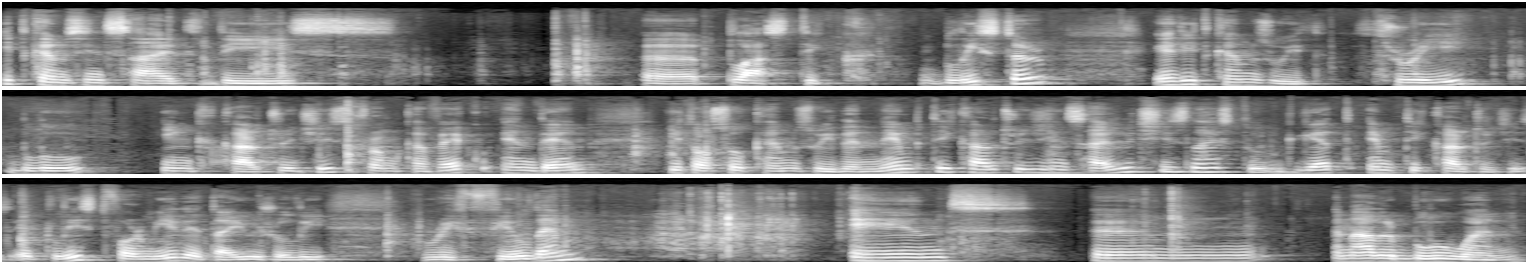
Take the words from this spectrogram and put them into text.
It comes inside this uh, plastic blister and it comes with three blue ink cartridges from Kaweco and then it also comes with an empty cartridge inside which is nice to get empty cartridges at least for me that I usually refill them and um, another blue one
